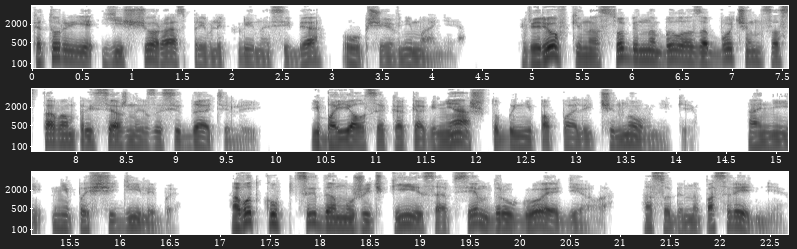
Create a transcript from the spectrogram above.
которые еще раз привлекли на себя общее внимание. Веревкин особенно был озабочен составом присяжных заседателей и боялся как огня, чтобы не попали чиновники. Они не пощадили бы. А вот купцы да мужички – совсем другое дело особенно последние.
